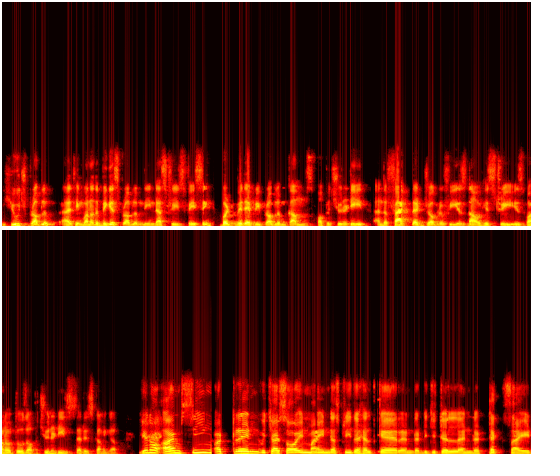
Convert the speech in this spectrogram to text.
huge problem. I think one of the biggest problem the industry is facing. But with every problem comes opportunity, and the fact that geography is now history is one of those opportunities that is coming up. You know, I'm seeing a trend which I saw in my industry, the healthcare and the digital and the tech side,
